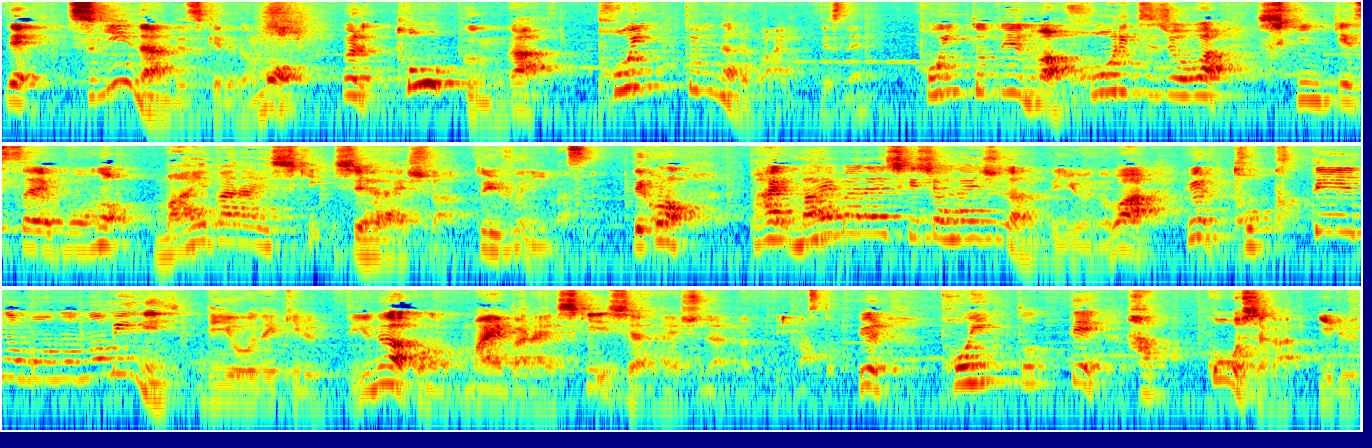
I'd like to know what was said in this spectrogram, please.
で次なんですけれどもいわゆるトークンがポイントになる場合ですねポイントというのは法律上は資金決済法の前払い式支払い手段というふうに言いますでこの前払い式支払い手段っていうのは、いわゆる特定のもののみに利用できるっていうのが、この前払い式支払い手段になっていますと。いわゆるポイントって発行者がいる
